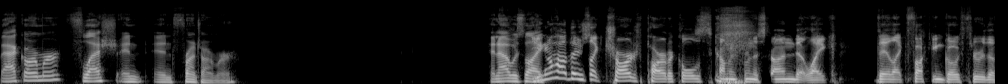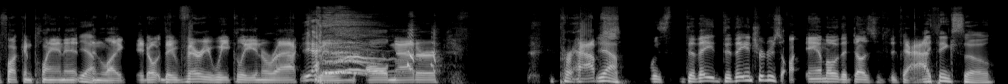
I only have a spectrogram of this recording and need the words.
back armor, flesh, and and front armor. And I was like, you know how there's like charged particles coming from the sun that like they like fucking go through the fucking planet Yeah. and like they don't they very weakly interact Yeah. with all matter. Perhaps Yeah. Was did they did they introduce ammo that does that? I think so.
